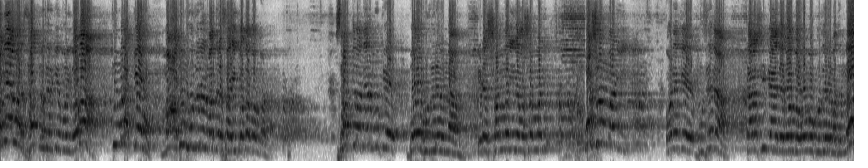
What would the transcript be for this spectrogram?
আমি আমার ছাত্রদেরকে বলি, বাবা, তোমরা কেউ মাহবুব হুজুরের মাদ্রাসা এই কথা বলবা না। ছাত্রদের মুখে বড় হুজুরের নাম, এটা সম্মানী না অসম্মানী? অসম্মানী। অনেকে বুঝে না, তারা শিখায় দেয় বলব অমুক হুজুরের মাদ্রাসা। না!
